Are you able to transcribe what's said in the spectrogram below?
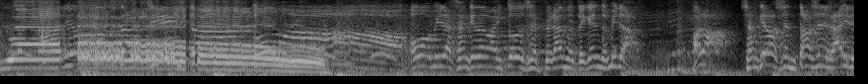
¡Adiós, taxista! ¡Toma! ¡Oh, mira! Se han quedado ahí todos esperando, Tequendo, mira. ¡Hala! Se han quedado sentados en el aire,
